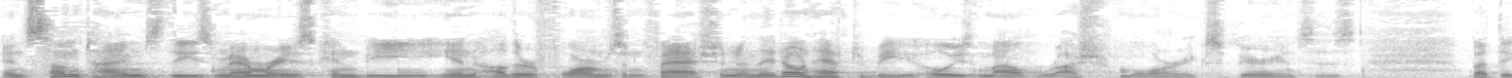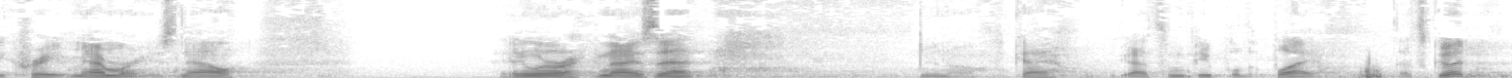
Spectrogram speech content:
And sometimes these memories can be in other forms and fashion, and they don't have to be always Mount Rushmore experiences, but they create memories. Now, anyone recognize that? You know, okay, we got some people that play. That's good.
